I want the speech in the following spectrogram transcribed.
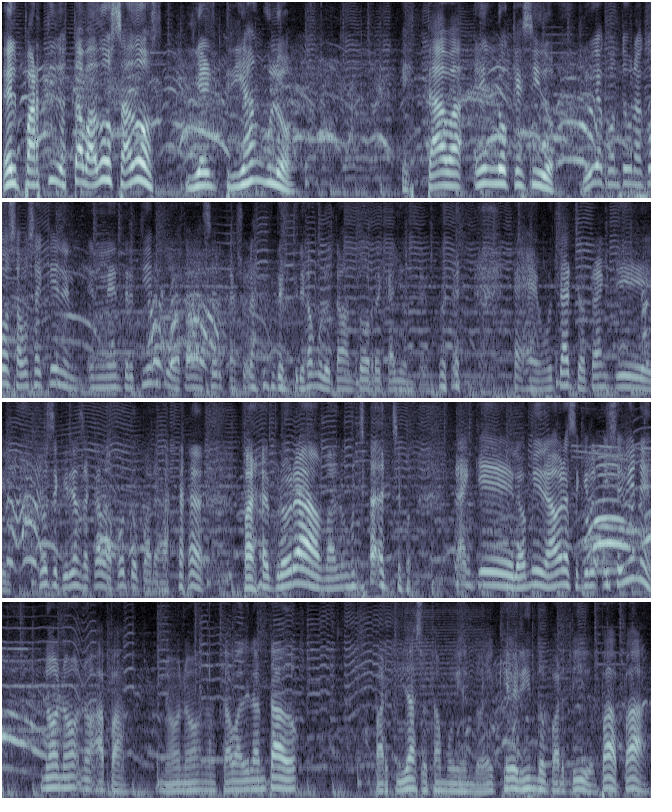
El partido estaba 2 a 2 y el triángulo estaba enloquecido. Le voy a contar una cosa, vos sabés que en el, entretiempo estaba cerca, yo la del triángulo estaban todos recalientes. eh, muchachos, tranquilo. No se querían sacar la foto para, para el programa, los muchachos. Tranquilo, mira, ahora se quiere. ¿Y se viene? No, no, no, apa. No, no, no, estaba adelantado. Partidazo estamos viendo, eh. Qué lindo partido, papá.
